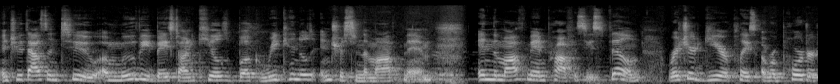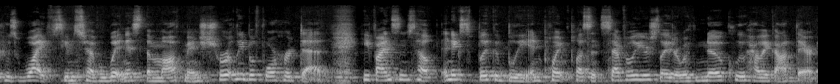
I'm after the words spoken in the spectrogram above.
In 2002, a movie based on Keel's book rekindled interest in the Mothman. In the Mothman Prophecies film, Richard Gere plays a reporter whose wife seems to have witnessed the Mothman shortly before her death. He finds himself inexplicably in Point Pleasant several years later with no clue how he got there,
